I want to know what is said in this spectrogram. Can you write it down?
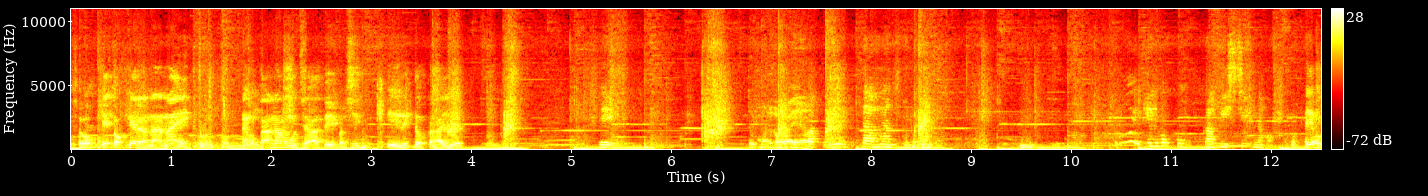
So, okay, okay ra na, nay. Ang tanang mo si ate, basig init daw kaayo. Di, Tumagawa yan. pakiligtaman ko. Uy, hindi ko kabisi na ako. Ayaw,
